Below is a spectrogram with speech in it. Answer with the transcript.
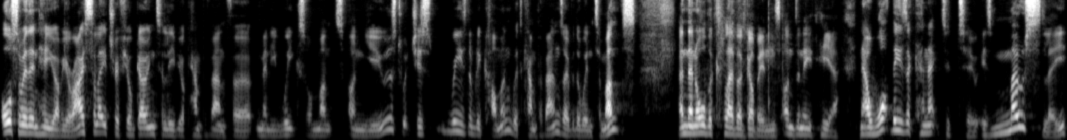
Also within here, you have your isolator if you're going to leave your camper van for many weeks or months unused, which is reasonably common with camper vans over the winter months. And then all the clever gubbins underneath here. Now, what these are connected to is mostly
